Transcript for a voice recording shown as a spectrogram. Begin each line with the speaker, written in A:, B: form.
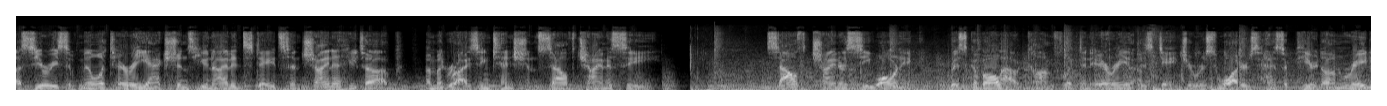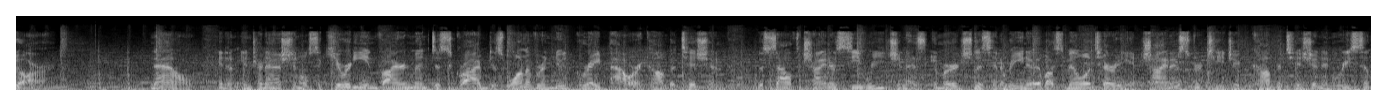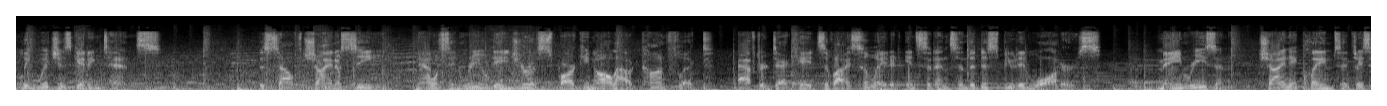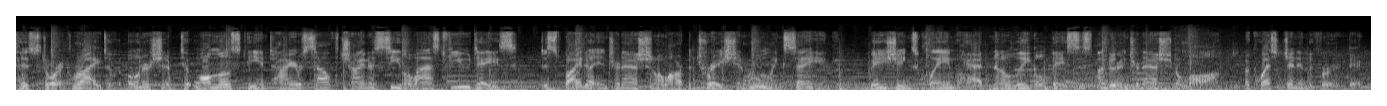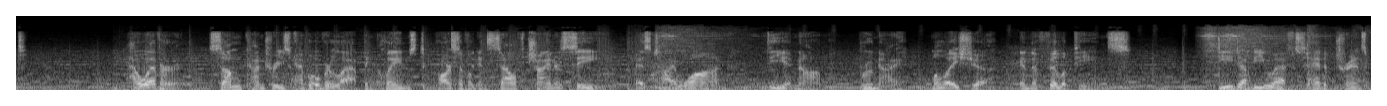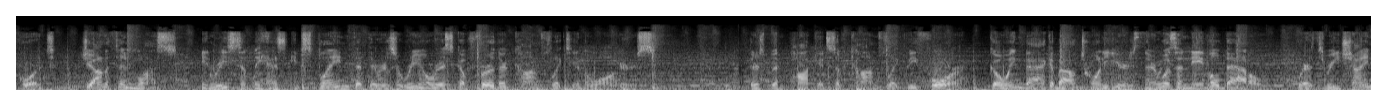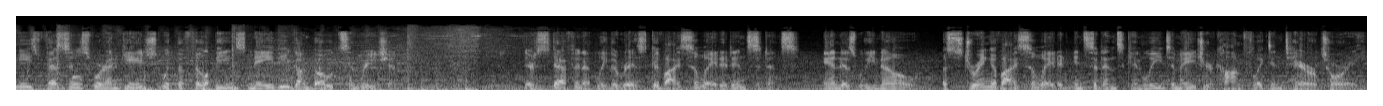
A: a series of military actions United States and China heat up amid rising tension South China Sea. South China Sea warning, risk of all-out conflict in area as dangerous waters has appeared on radar. Now, in an international security environment described as one of renewed great power competition, the South China Sea region has emerged as an arena of us military and China strategic competition and recently which is getting tense. The South China Sea now is in real danger of sparking all-out conflict after decades of isolated incidents in the disputed waters. Main reason, China claims its historic right of ownership to almost the entire South China Sea the last few days, despite an international arbitration ruling saying Beijing's claim had no legal basis under international law, a question in the verdict. However, some countries have overlapping claims to parts of it in South China Sea, as Taiwan, Vietnam, Brunei, Malaysia, and the Philippines. DWF's head of transport, Jonathan Moss, in recently has explained that there is a real risk of further conflict in the waters. There's been pockets of conflict before. Going back about 20 years there was a naval battle, where three Chinese vessels were engaged with the Philippines Navy gunboats in region. There's definitely the risk of isolated incidents, and as we know, a string of isolated incidents can lead to major conflict in territory.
